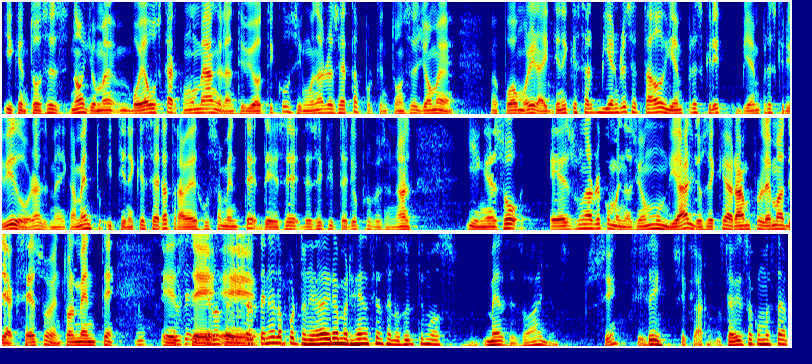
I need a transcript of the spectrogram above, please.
y que entonces, no, yo me voy a buscar cómo me dan el antibiótico sin una receta porque entonces yo me, me puedo morir. Ahí tiene que estar bien recetado, bien, prescri bien prescribido ¿verdad? el medicamento y tiene que ser a través justamente de ese, de ese criterio profesional. Y en eso es una recomendación mundial. Yo sé que habrán problemas de acceso eventualmente. Este, ¿Usted ha tenido la oportunidad de ir a emergencias en los últimos meses o años? Sí, sí, sí, sí, claro. ¿Usted ha visto cómo está?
